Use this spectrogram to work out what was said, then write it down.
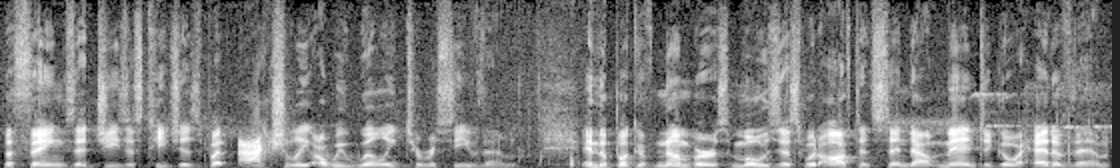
the things that Jesus teaches, but actually are we willing to receive them? In the book of Numbers, Moses would often send out men to go ahead of them,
